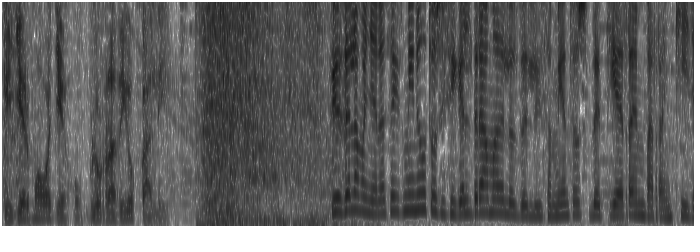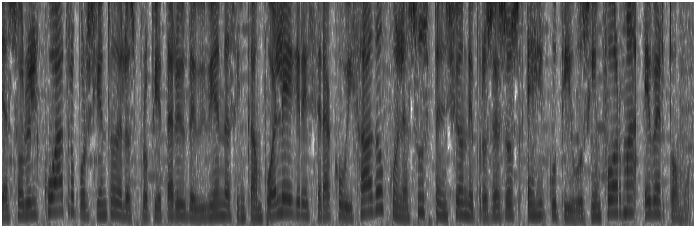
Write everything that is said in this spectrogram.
Guillermo Vallejo, Blue Radio Cali. 10 de la mañana, 6 minutos y sigue el drama de los deslizamientos de tierra en Barranquilla. Solo el 4% de los propietarios de viviendas en Campo Alegre será cobijado con la suspensión de procesos ejecutivos, informa Eberto Amor.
